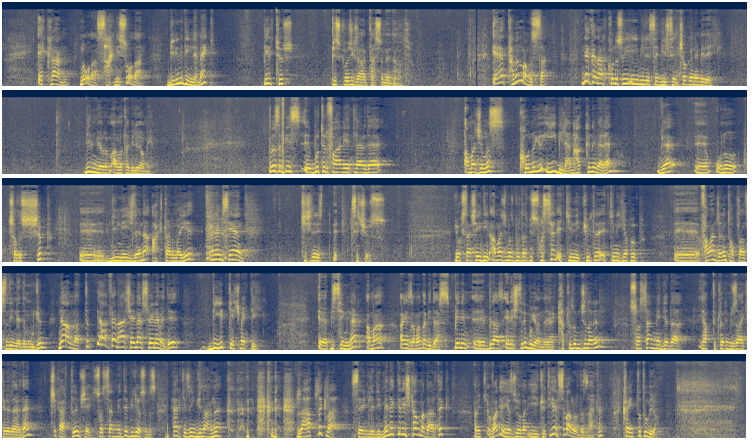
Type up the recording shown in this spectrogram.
ekranı olan, sahnesi olan birini dinlemek bir tür psikolojik rehabilitasyon neden oluyor. Eğer tanınmamışsa ne kadar konusunu iyi bilirse bilsin çok önemli değil. Bilmiyorum anlatabiliyor muyum? Dolayısıyla biz bu tür faaliyetlerde amacımız konuyu iyi bilen, hakkını veren ve e, onu çalışıp e, dinleyicilerine aktarmayı önemseyen kişileri seçiyoruz. Yoksa şey değil, amacımız burada bir sosyal etkinlik, kültürel etkinlik yapıp e, falancanın toplantısı dinledim bugün. Ne anlattım? Ya fena şeyler söylemedi deyip geçmek değil. Evet bir seminer ama aynı zamanda bir ders. Benim e, biraz eleştiri bu yönde. Yani katılımcıların sosyal medyada yaptıkları müzakerelerden çıkarttığım şey. Sosyal medya biliyorsunuz herkesin günahını rahatlıkla sergilediği. Meleklere iş kalmadı artık. Hani var ya yazıyorlar iyi kötü hepsi var orada zaten. Kayıt tutuluyor.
